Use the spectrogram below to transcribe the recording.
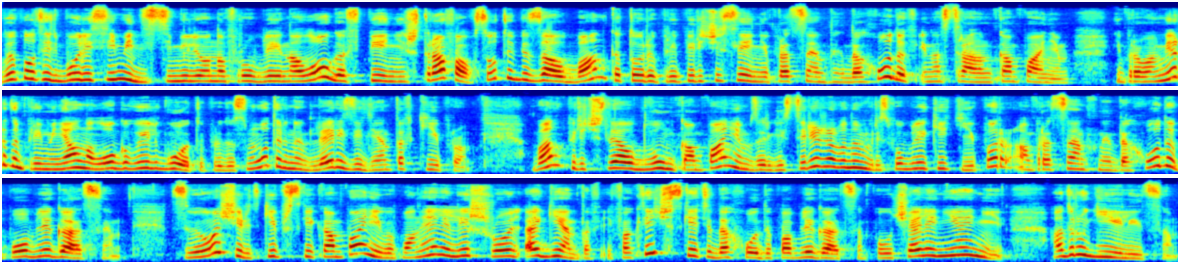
Выплатить более 70 миллионов рублей налогов, пений штрафов суд обязал банк, который при перечислении процентных доходов иностранным компаниям неправомерно применял налоговые льготы, предусмотренные для резидентов Кипра. Банк перечислял двум компаниям, зарегистрированным в Республике Кипр, процентные доходы по облигациям. В свою очередь, кипрские компании выполняли лишь роль агентов, и фактически эти доходы по облигациям получали не они, а другие лица.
